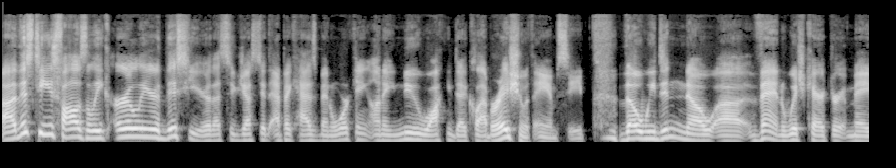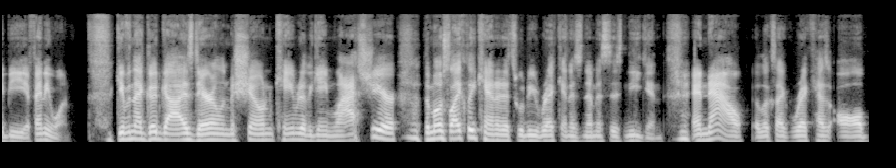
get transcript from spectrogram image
Uh, this tease follows a leak earlier this year that suggested Epic has been working on a new Walking Dead collaboration with AMC, though we didn't know uh, then which character it may be, if anyone. Given that good guys Daryl and Michonne came to the game last year, the most likely candidates would be Rick and his nemesis Negan. And now it looks like Rick has all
